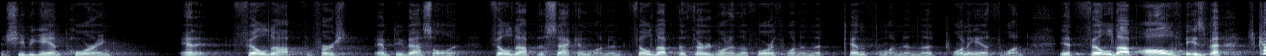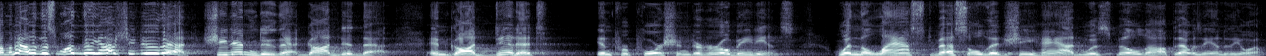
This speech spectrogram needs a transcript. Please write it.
and she began pouring, and it filled up the first empty vessel. Filled up the second one, and filled up the third one, and the fourth one, and the tenth one, and the twentieth one. It filled up all these. Coming out of this one thing, how'd she do that? She didn't do that. God did that. And God did it in proportion to her obedience. When the last vessel that she had was filled up, that was the end of the oil.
